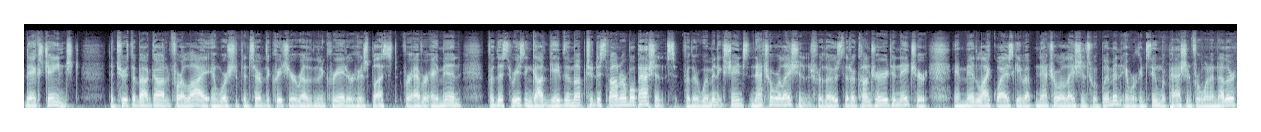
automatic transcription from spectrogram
they exchanged the truth about God for a lie and worshiped and served the creature rather than the Creator who is blessed forever. Amen. For this reason, God gave them up to dishonorable passions. For their women exchanged natural relations for those that are contrary to nature. And men likewise gave up natural relations with women and were consumed with passion for one another,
